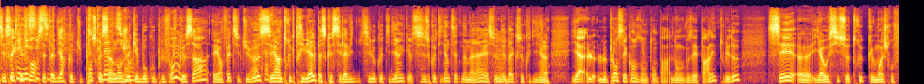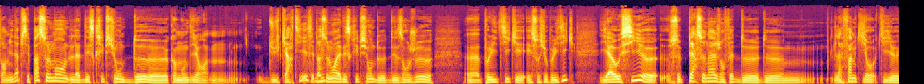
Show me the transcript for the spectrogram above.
c'est ça qui est fort, c'est-à-dire que tu penses que c'est un enjeu qui est beaucoup plus fort hmm. que ça, et en fait, si tu veux, c'est un truc trivial parce que c'est la vie, c'est le quotidien, c'est ce quotidien de cette nana-là, elle se hmm. débat avec ce quotidien-là. Il y a le, plan séquence dont on parle, dont vous avez parlé tous les deux, c'est, euh, il y a aussi ce truc que moi je trouve formidable, c'est pas seulement la description de, euh, comment dire, hum, du quartier, c'est pas seulement la description de, des enjeux euh, politique et, sociopolitique. Il y a aussi euh, ce personnage en fait de, de, la femme qui, qui, euh,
